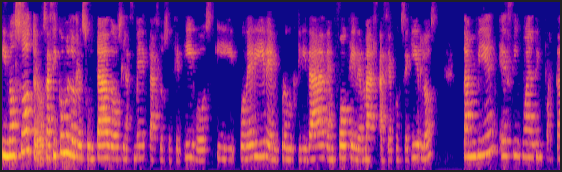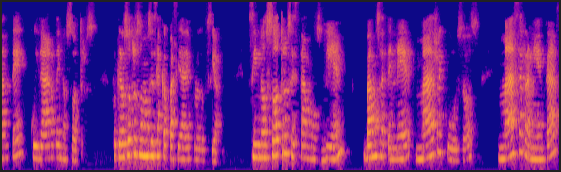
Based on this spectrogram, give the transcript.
Y nosotros, así como los resultados, las metas, los objetivos y poder ir en productividad, enfoque y demás hacia conseguirlos, también es igual de importante cuidar de nosotros, porque nosotros somos esa capacidad de producción. Si nosotros estamos bien, vamos a tener más recursos, más herramientas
